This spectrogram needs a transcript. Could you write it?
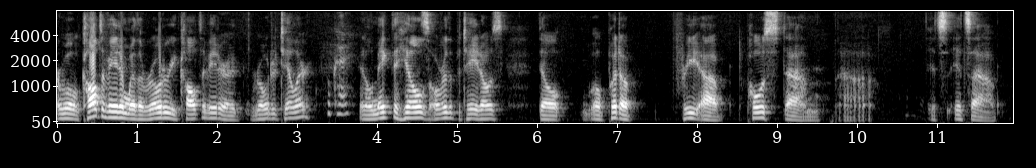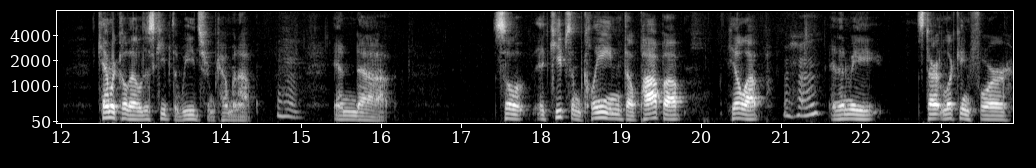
or we'll cultivate them with a rotary cultivator, a rototiller. Okay. It'll make the hills over the potatoes. They'll we'll put a pre uh, post. Um, uh, it's it's a chemical that'll just keep the weeds from coming up, mm-hmm. and uh, so it keeps them clean. They'll pop up, hill up, and then we start looking for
